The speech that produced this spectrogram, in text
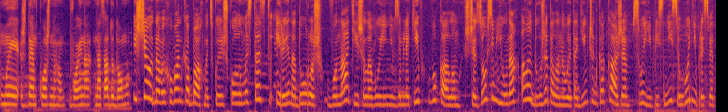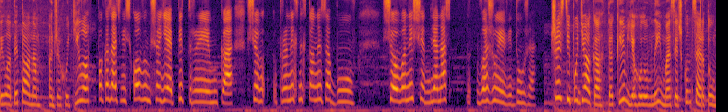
ми ждемо кожного воїна назад додому. І ще одна вихованка Бахмацької школи мистецтв Ірина Дорош. Вона тішила воїнів-земляків вокалом. Ще зовсім юна, але дуже талановита дівчинка каже, свої пісні сьогодні присвятила титанам, адже хотіла, показати військовим, що є підтримка, що про них ніхто не забув, що вони ще для нас важливі дуже. Честь і подяка таким є головний меседж концерту.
